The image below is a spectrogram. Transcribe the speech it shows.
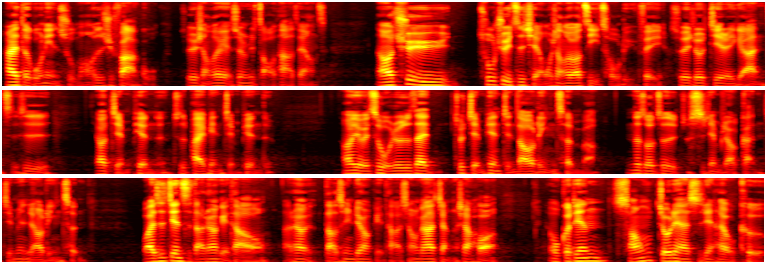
他在德国念书嘛，我是去法国，所以想说也顺便去找他这样子。然后去出去之前，我想说要自己筹旅费，所以就接了一个案子是要剪片的，就是拍片剪片的。然后有一次我就是在就剪片剪到凌晨吧，那时候就是时间比较赶，剪片剪到凌晨，我还是坚持打电话给他哦，打电话打视频电话给他，想要跟他讲一下话。我隔天早上九点还是十点还有课，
